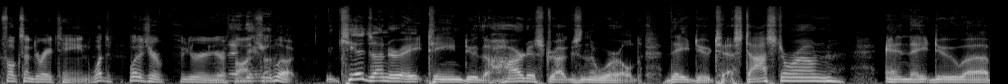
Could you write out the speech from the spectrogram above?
folks under eighteen? What what is your your, your thoughts? They, look, kids under 18 do the hardest drugs in the world. They do testosterone and they do uh,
